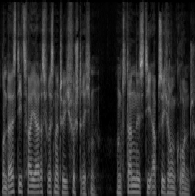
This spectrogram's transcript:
Und da ist die Zwei-Jahresfrist natürlich verstrichen. Und dann ist die Absicherung Grund.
